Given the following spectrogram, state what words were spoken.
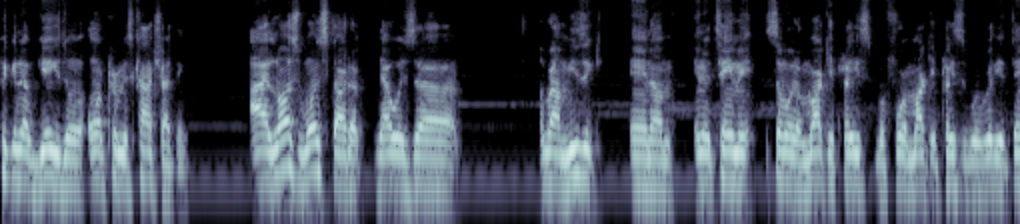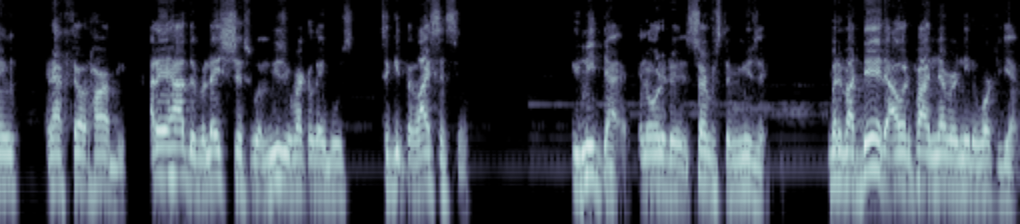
picking up gigs doing on-premise contracting. I launched one startup that was uh, around music and um, entertainment, some of the marketplace before marketplaces were really a thing, and I failed horribly. I didn't have the relationships with music record labels to get the licensing. You need that in order to service the music. But if I did, I would probably never need to work again.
